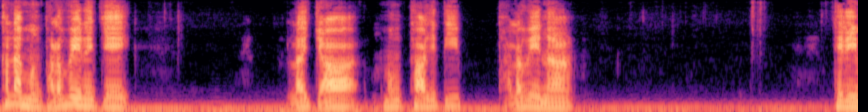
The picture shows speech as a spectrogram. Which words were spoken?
khá là mừng phải là về này chả lại cho mong thọ chứ tỷ phải là về nữa thế thì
